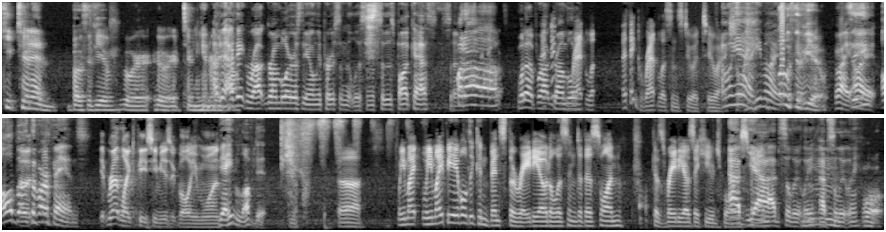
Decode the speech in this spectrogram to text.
keep tuning in, both of you who are who are tuning in I, right now. I think Rock Grumbler is the only person that listens to this podcast. So. what up, What up, I Rock think, Grumbler? Li- I think Rhett listens to it too. oh Actually. yeah, he might. both of you? Right, See? all right, all both Uh, of our fans. It, Rhett liked PC Music Volume One. Yeah, he loved it. Uh, we might we might be able to convince the radio to listen to this one because radio's a huge Ab- yeah, absolutely, Mm. absolutely. Whoa.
